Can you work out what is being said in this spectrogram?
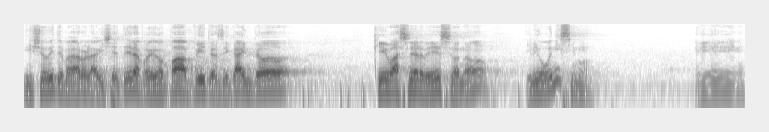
Y yo, viste, me agarro la billetera porque digo, papito, si caen todo, ¿qué va a ser de eso, no? Y le digo, buenísimo. Eh,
